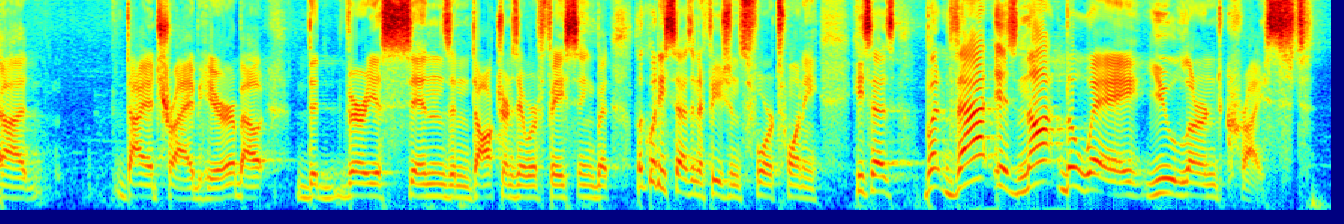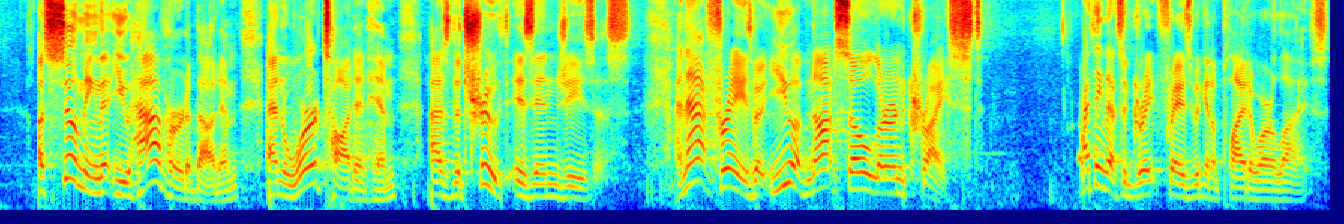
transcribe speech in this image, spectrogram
uh, diatribe here about the various sins and doctrines they were facing but look what he says in ephesians 4.20 he says but that is not the way you learned christ assuming that you have heard about him and were taught in him as the truth is in jesus. And that phrase but you have not so learned christ i think that's a great phrase we can apply to our lives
